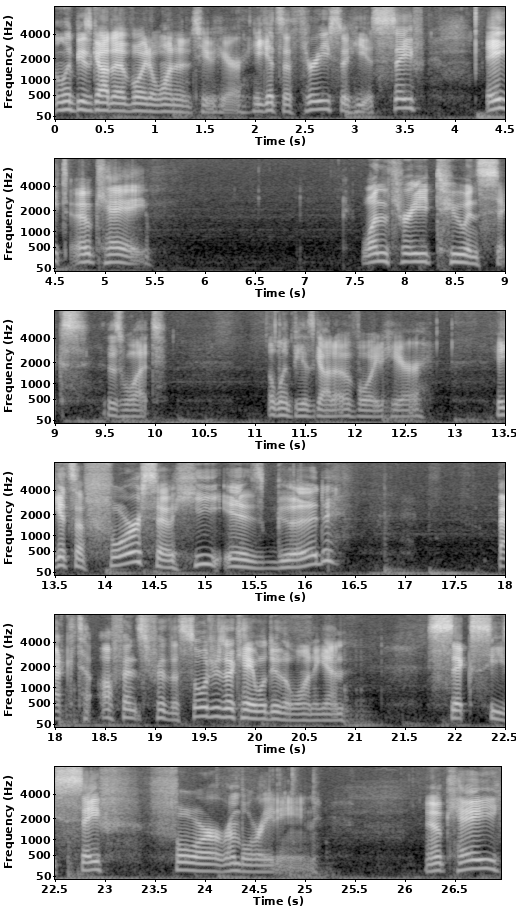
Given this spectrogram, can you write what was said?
Olympia's got to avoid a 1 and a 2 here. He gets a 3, so he is safe. 8, okay. 1, 3, 2, and 6 is what Olympia's got to avoid here. He gets a 4, so he is good. Back to offense for the soldiers. Okay, we'll do the 1 again. 6, he's safe. 4, rumble rating. Okay,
